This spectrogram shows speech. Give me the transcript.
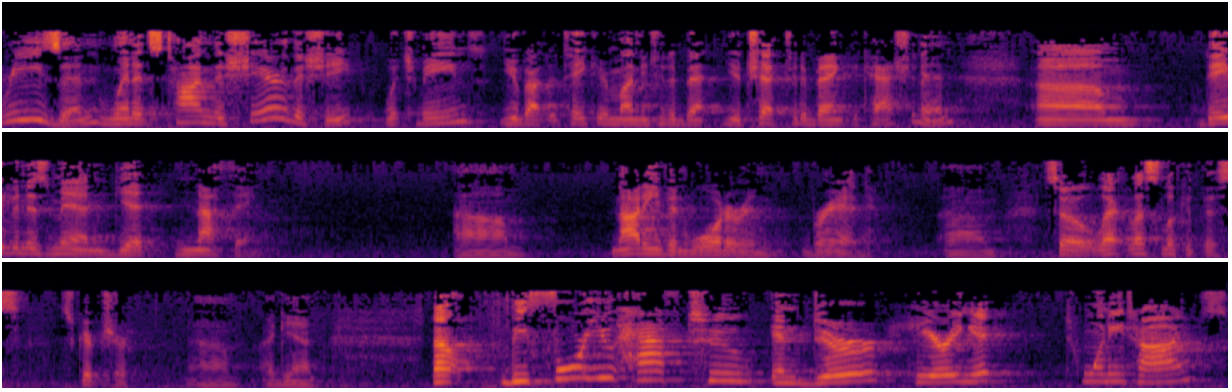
reason, when it's time to share the sheep, which means you're about to take your money to the bank, your check to the bank to cash it in, um, David and his men get nothing. Um, not even water and bread. Um, so let, us look at this scripture um, again. Now, before you have to endure hearing it 20 times,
